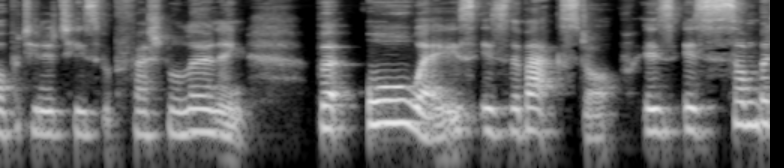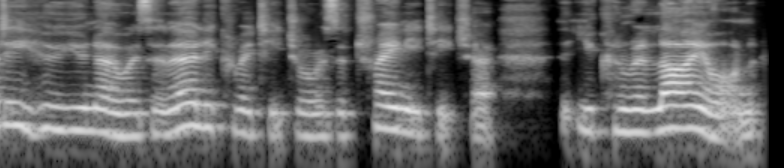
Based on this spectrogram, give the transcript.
opportunities for professional learning. But always is the backstop is is somebody who you know as an early career teacher or as a trainee teacher that you can rely on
